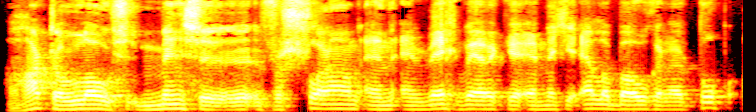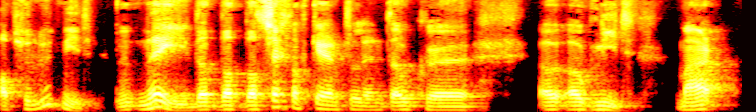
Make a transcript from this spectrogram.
harteloos mensen uh, verslaan en, en wegwerken en met je ellebogen naar de top, absoluut niet. Nee, dat, dat, dat zegt dat kerntalent ook, uh, ook niet. Maar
